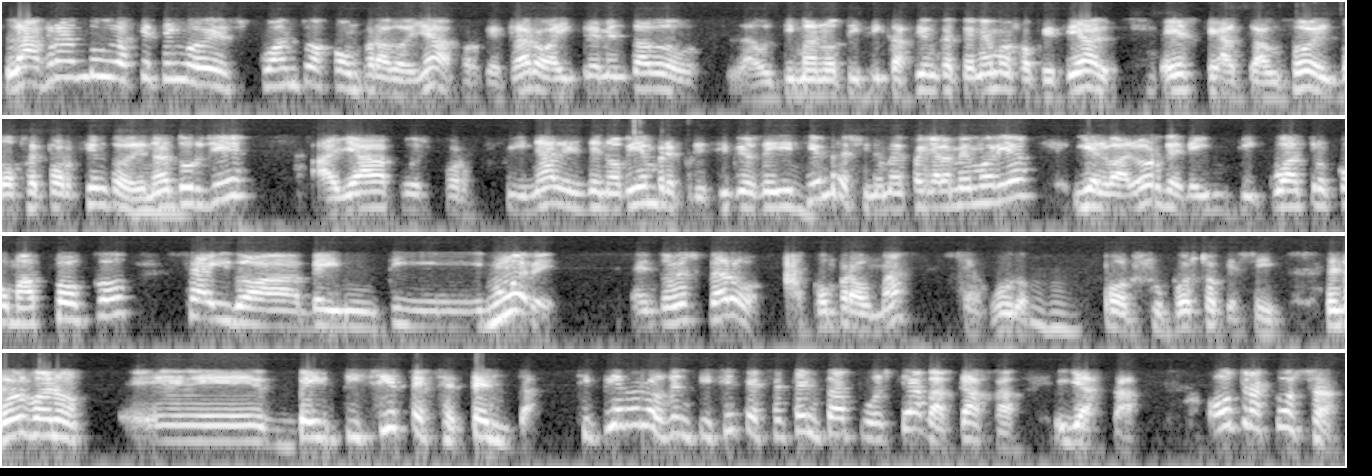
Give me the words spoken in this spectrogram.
La gran duda que tengo es cuánto ha comprado ya, porque claro, ha incrementado la última notificación que tenemos oficial es que alcanzó el 12% de Naturgy allá pues por finales de noviembre, principios de diciembre, si no me falla la memoria, y el valor de 24, coma poco se ha ido a 29. Entonces, claro, ¿ha comprado más? Seguro, por supuesto que sí. Entonces, bueno, eh, 27.70. Si pierde los 27.70, pues que haga caja y ya está. Otra cosa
